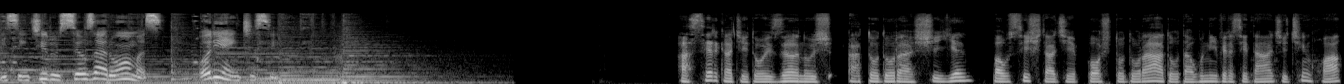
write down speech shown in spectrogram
e sentir os seus aromas. Oriente-se. Há cerca de dois anos, a doutora Xiyan, bolsista de pós-doutorado da Universidade Tsinghua,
